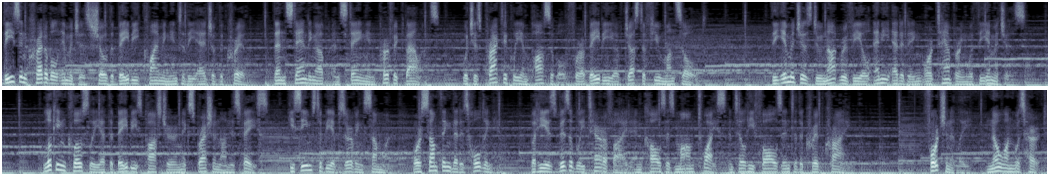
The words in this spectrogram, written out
These incredible images show the baby climbing into the edge of the crib, then standing up and staying in perfect balance, which is practically impossible for a baby of just a few months old. The images do not reveal any editing or tampering with the images. Looking closely at the baby's posture and expression on his face, he seems to be observing someone, or something that is holding him, but he is visibly terrified and calls his mom twice until he falls into the crib crying. Fortunately, no one was hurt.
